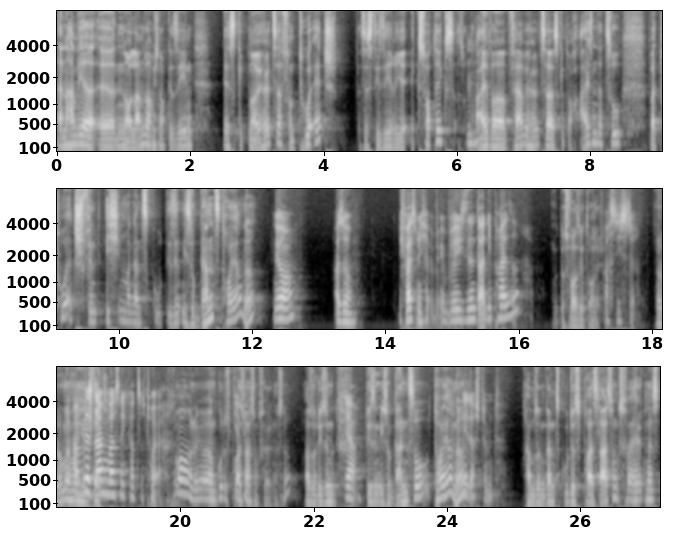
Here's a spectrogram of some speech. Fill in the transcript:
Dann haben wir äh, in Orlando, habe ich noch gesehen, es gibt neue Hölzer von Tour Edge. Das ist die Serie Exotics, also Driver, Färbehölzer. Es gibt auch Eisen dazu. Bei Tour Edge finde ich immer ganz gut. Die sind nicht so ganz teuer, ne? ja, also ich weiß nicht, wie sind da die Preise? Das weiß ich jetzt auch nicht. Ach, siehste. Ja, Aber wir sagen mal, es ist nicht ganz so teuer. Ja, die haben ein gutes Preis-Leistungs-Verhältnis. Ne? Also die sind, Ja. die sind nicht so ganz so teuer, ne? Nee, das stimmt. Haben so ein ganz gutes Preis-Leistungs-Verhältnis.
